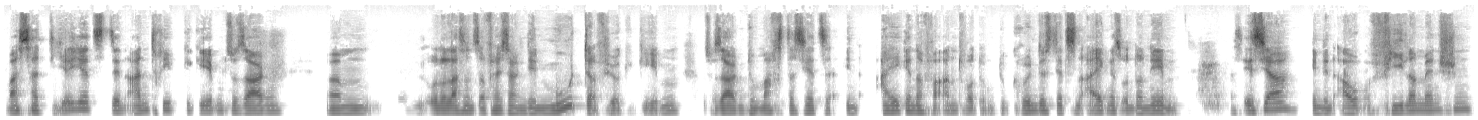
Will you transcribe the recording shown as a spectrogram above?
Was hat dir jetzt den Antrieb gegeben zu sagen, ähm, oder lass uns auch vielleicht sagen, den Mut dafür gegeben, zu sagen, du machst das jetzt in eigener Verantwortung. Du gründest jetzt ein eigenes Unternehmen. Das ist ja in den Augen vieler Menschen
